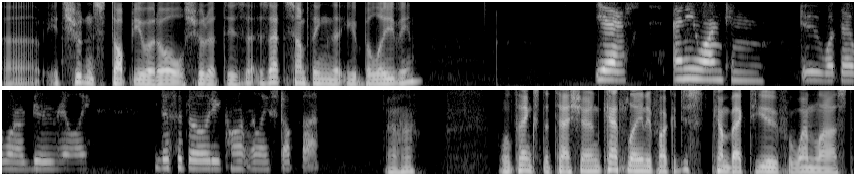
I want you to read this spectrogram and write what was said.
uh, it shouldn't stop you at all, should it? Is that, is that something that you believe in? Yes, anyone can do what they want to do, really. Disability can't really stop that. Uh huh. Well, thanks, Natasha. And Kathleen, if I could just come back to you for one last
